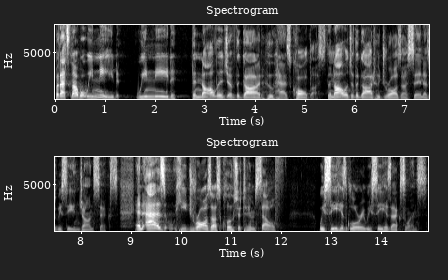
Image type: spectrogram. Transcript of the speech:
But that's not what we need. We need the knowledge of the God who has called us, the knowledge of the God who draws us in, as we see in John 6. And as He draws us closer to Himself, we see His glory, we see His excellence.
